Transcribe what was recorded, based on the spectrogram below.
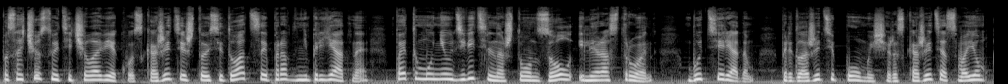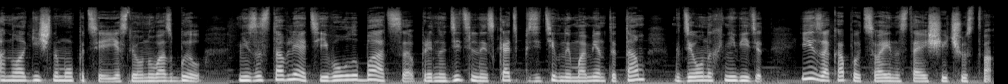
посочувствуйте человеку, скажите, что ситуация правда неприятная, поэтому неудивительно, что он зол или расстроен. Будьте рядом, предложите помощь, расскажите о своем аналогичном опыте, если он у вас был. Не заставляйте его улыбаться, принудительно искать позитивные моменты там, где он их не видит, и закапывать свои настоящие чувства.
